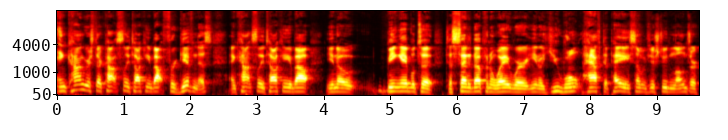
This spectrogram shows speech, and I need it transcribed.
in Congress, they're constantly talking about forgiveness and constantly talking about, you know, being able to to set it up in a way where you know you won't have to pay. Some of your student loans or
